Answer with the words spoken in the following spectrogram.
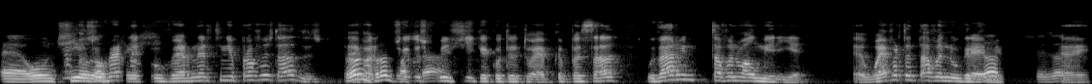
uh, ou um Chilwell o, Werner, fez... o Werner tinha provas dadas. Pronto, Agora, pronto, que o Benfica contra a tua época passada, o Darwin estava no Almeria, uh, o Everton estava no Grêmio. Exato, exato. Uh,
